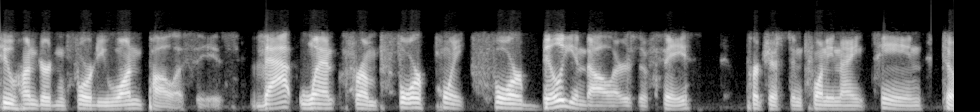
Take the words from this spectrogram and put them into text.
3,241 policies. That went from $4.4 billion of face purchased in 2019 to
